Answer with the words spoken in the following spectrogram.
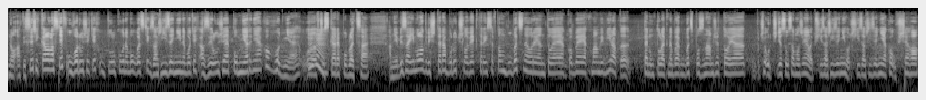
No a ty si říkala vlastně v úvodu, že těch útulků nebo vůbec těch zařízení nebo těch azylů, že je poměrně jako hodně mm. v mhm. České republice. A mě by zajímalo, když teda budu člověk, který se v tom vůbec neorientuje, jakoby, jak mám vybírat eh, ten útulek, nebo jak vůbec poznám, že to je, protože určitě jsou samozřejmě lepší zařízení, horší zařízení jako u všeho,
